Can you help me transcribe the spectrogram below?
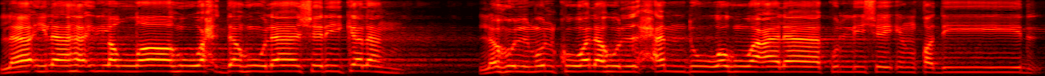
لا إله إلا الله وحده لا شريك له له الملك وله الحمد وهو على كل شيء قدير.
